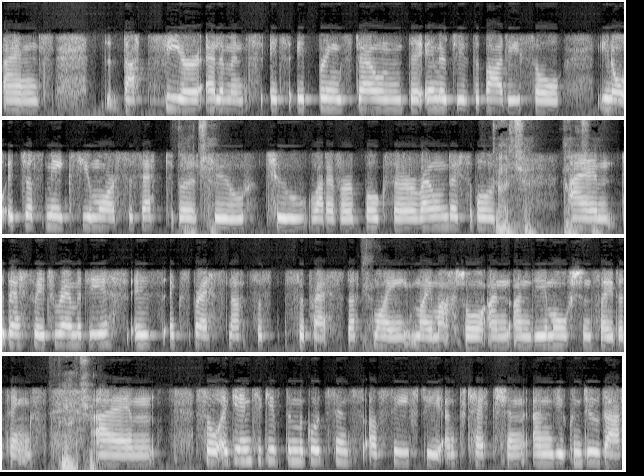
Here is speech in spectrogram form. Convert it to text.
and that fear element it it brings down the energy of the body, so you know it just makes you more susceptible gotcha. to to whatever bugs are around, I suppose. Gotcha. Um, the best way to remedy it is express, not su- suppress. That's my, my motto on, on the emotion side of things. Gotcha. Um, so again, to give them a good sense of safety and protection, and you can do that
